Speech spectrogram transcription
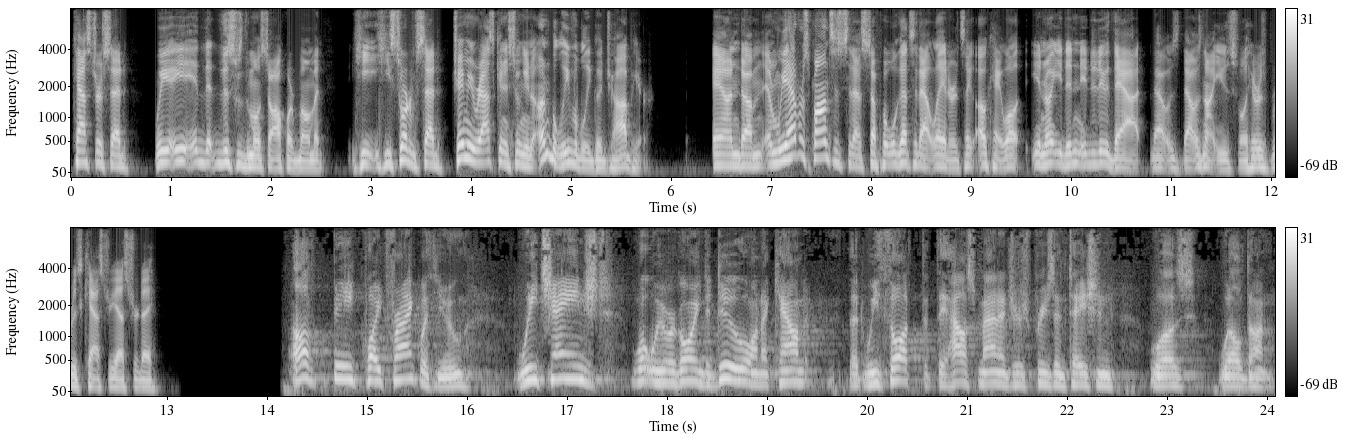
Castor said, "We this was the most awkward moment." He he sort of said, "Jamie Raskin is doing an unbelievably good job here." And um, and we have responses to that stuff, but we'll get to that later. It's like, okay, well, you know, you didn't need to do that. That was that was not useful. Here's Bruce Castor yesterday. I'll be quite frank with you. We changed what we were going to do on account that we thought that the House manager's presentation was well done.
